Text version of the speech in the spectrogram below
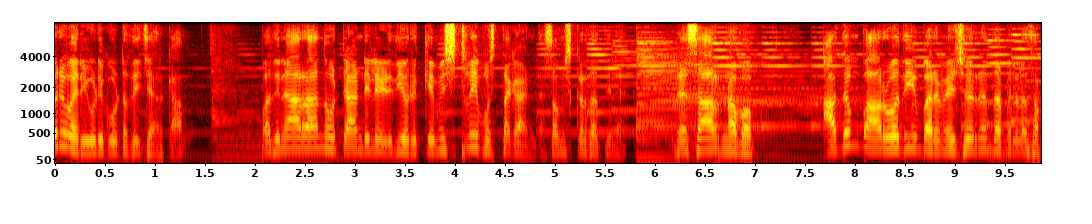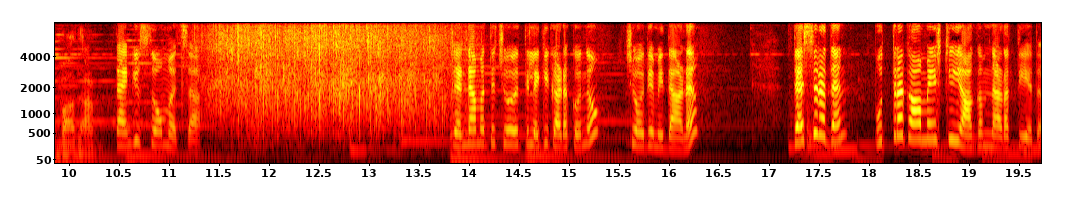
ഒരു വരി കൂടി കൂട്ടത്തിൽ ചേർക്കാം. പതിനാറാം നൂറ്റാണ്ടിൽ എഴുതിയ ഒരു കെമിസ്ട്രി പുസ്തകമുണ്ട് സംസ്കൃതത്തിൽ രസാർണവം. അതും പാർവതിയും പരമേശ്വരനും തമ്മിലുള്ള സംവാദമാണ്. Thank you so much sir രണ്ടാമത്തെ ചോദ്യത്തിലേക്ക് കടക്കുന്നു. ചോദ്യം ഇതാണ്. ദശരഥൻ പുത്രകാമേഷ്ടി യാഗം നടത്തിയത്.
